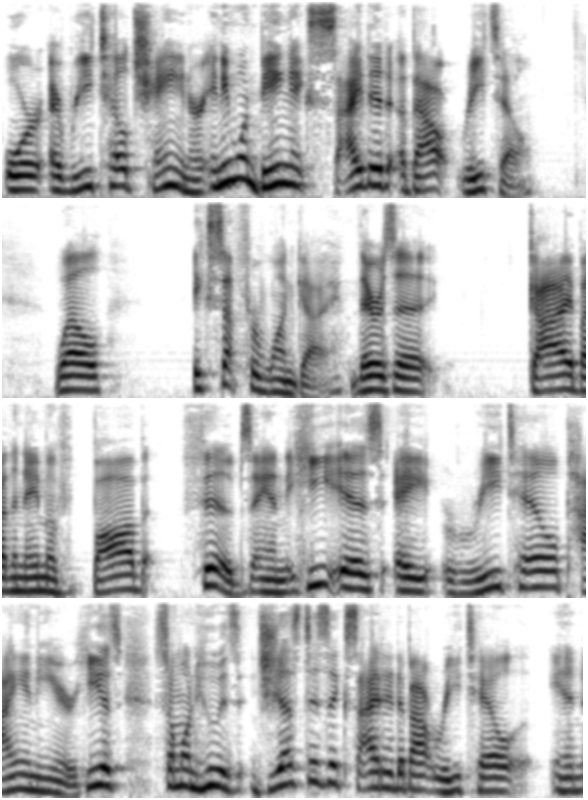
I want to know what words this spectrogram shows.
or a retail chain or anyone being excited about retail. Well, except for one guy. There's a guy by the name of Bob Phibbs, and he is a retail pioneer. He is someone who is just as excited about retail in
